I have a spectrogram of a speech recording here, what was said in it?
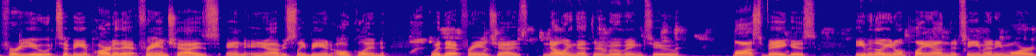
For you to be a part of that franchise, and, and obviously be in Oakland with that franchise, knowing that they're moving to Las Vegas, even though you don't play on the team anymore,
